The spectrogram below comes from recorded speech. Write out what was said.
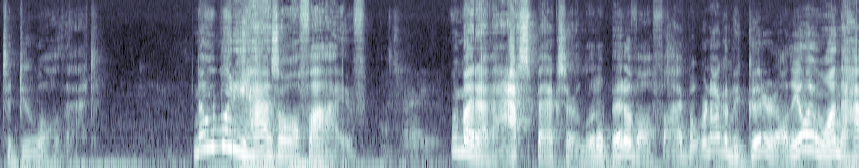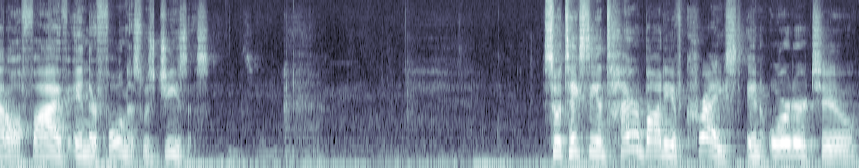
to do all that. Nobody has all five. We might have aspects or a little bit of all five, but we're not going to be good at all. The only one that had all five in their fullness was Jesus. So it takes the entire body of Christ in order to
